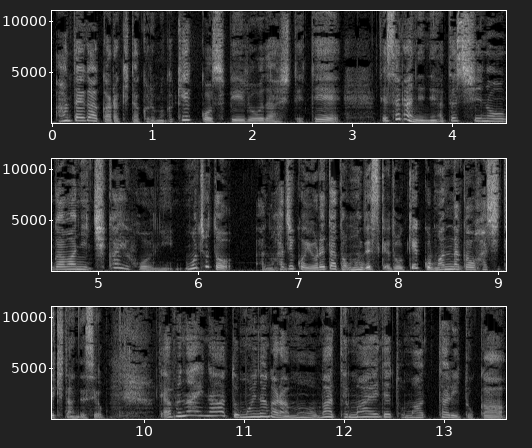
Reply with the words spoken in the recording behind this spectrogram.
反対側から来た車が結構スピードを出しててでさらにね私の側に近い方にもうちょっとあの端っこ寄れたと思うんですけど結構真ん中を走ってきたんですよ。で危ないなと思いながらも、まあ、手前で止まったりとか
